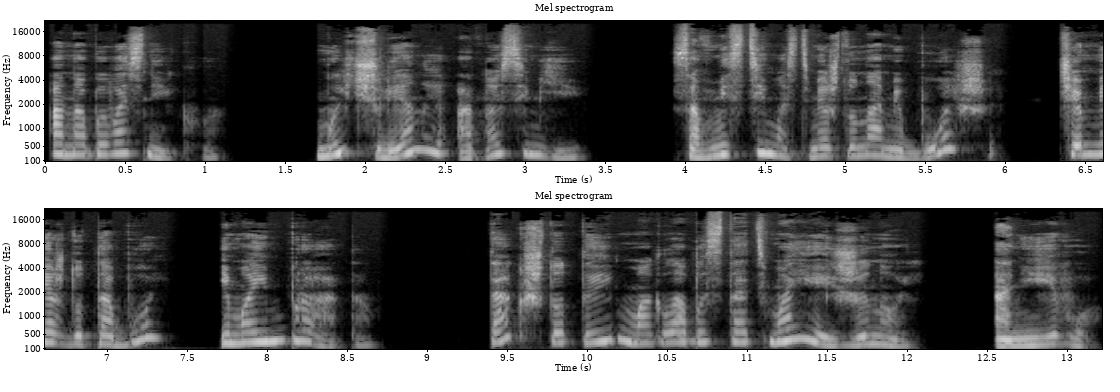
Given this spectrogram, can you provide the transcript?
она бы возникла. Мы члены одной семьи. Совместимость между нами больше, чем между тобой и моим братом. Так что ты могла бы стать моей женой, а не его.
